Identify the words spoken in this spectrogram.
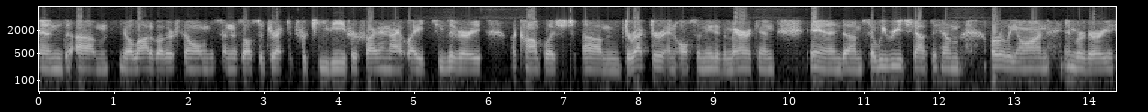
and um, you know a lot of other films, and has also directed for TV for Friday Night Lights. He's a very accomplished um, director and also Native American, and um, so we reached out to him early on, and we're very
